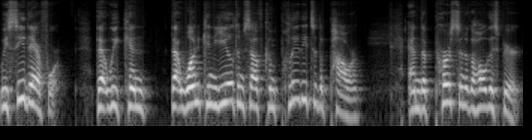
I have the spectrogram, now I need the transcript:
We see, therefore, that we can that one can yield himself completely to the power and the person of the Holy Spirit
